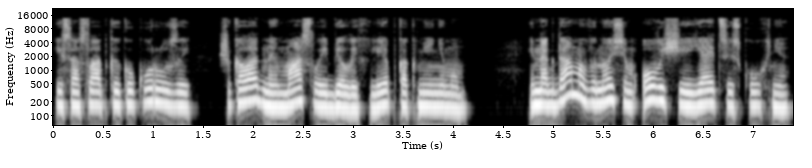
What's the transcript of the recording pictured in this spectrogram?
и со сладкой кукурузой, шоколадное масло и белый хлеб как минимум. Иногда мы выносим овощи и яйца из кухни.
